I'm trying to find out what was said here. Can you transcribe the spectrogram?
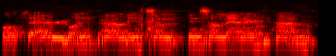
well to everyone um, in some in some manner. Um,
